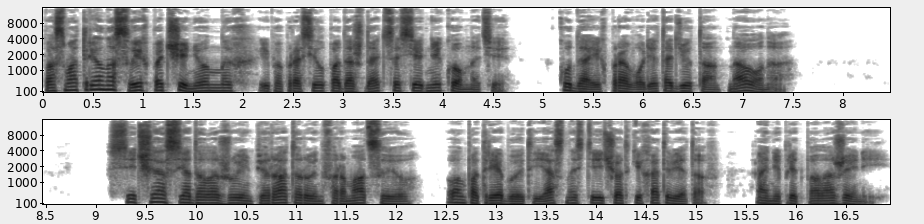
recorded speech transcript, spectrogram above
Посмотрел на своих подчиненных и попросил подождать в соседней комнате, куда их проводит адъютант Наона. Сейчас я доложу императору информацию, он потребует ясности и четких ответов, а не предположений.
